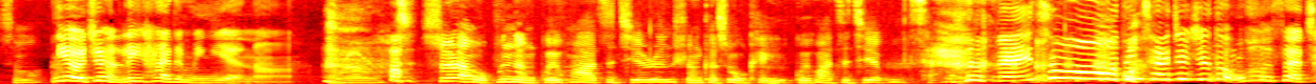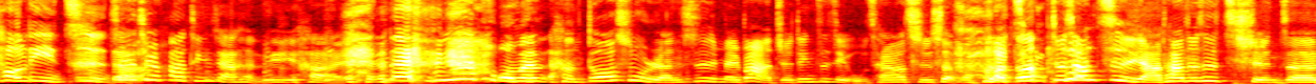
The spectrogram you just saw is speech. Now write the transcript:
什么？你有一句很厉害的名言啊。嗯、虽然我不能规划自己的人生，可是我可以规划自己的午餐。没错，我听起来就觉得哇塞，超励志的。这句话听起来很厉害。对，因为我们很多数人是没办法决定自己午餐要吃什么，就像智雅，他就是选择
